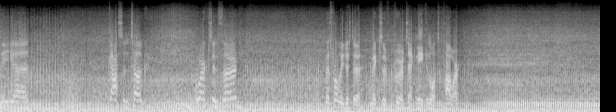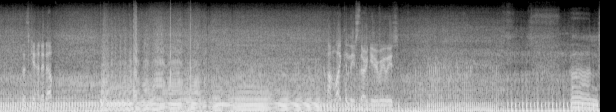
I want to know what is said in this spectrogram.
The uh, gas and tug works in third. It's probably just a mix of poor technique and lots of power that's getting it up. I'm liking these third gear wheelies. And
